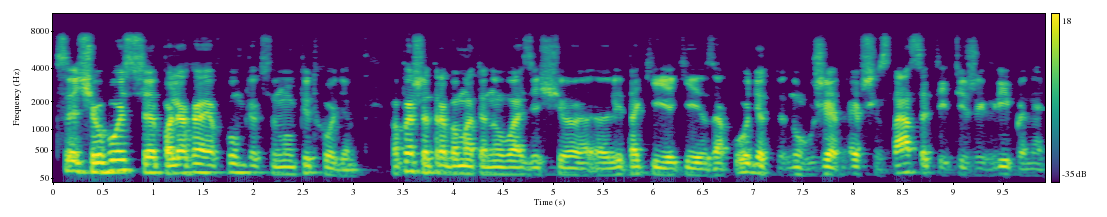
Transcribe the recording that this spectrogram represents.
Це чогось е, полягає в комплексному підході. По-перше, треба мати на увазі, що е, літаки, які заходять, ну вже F-16, і ті ж Гріпени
